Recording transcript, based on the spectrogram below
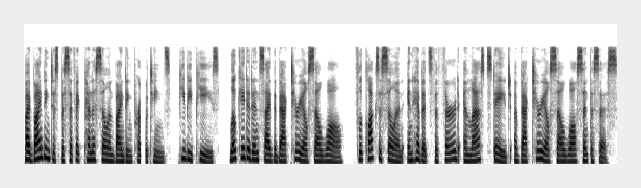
by binding to specific penicillin binding proteins, PBPs, located inside the bacterial cell wall, flucloxacillin inhibits the third and last stage of bacterial cell wall synthesis.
